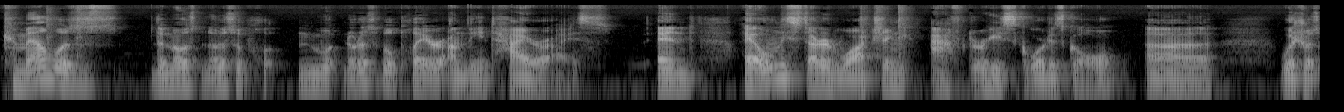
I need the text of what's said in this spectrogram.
Kemell was the most noticeable noticeable player on the entire ice, and I only started watching after he scored his goal, uh, which was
